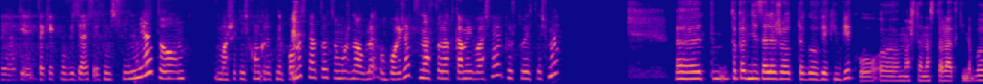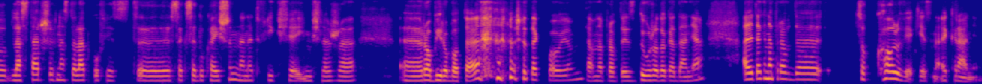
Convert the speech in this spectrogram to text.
Jak, tak jak powiedziałaś o jakimś filmie, to masz jakiś konkretny pomysł na to, co można obejrzeć z nastolatkami właśnie, jak już tu jesteśmy? E, to pewnie zależy od tego, w jakim wieku e, masz te nastolatki, no bo dla starszych nastolatków jest e, Sex Education na Netflixie i myślę, że robi robotę, że tak powiem. Tam naprawdę jest dużo do gadania, ale tak naprawdę cokolwiek jest na ekranie,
